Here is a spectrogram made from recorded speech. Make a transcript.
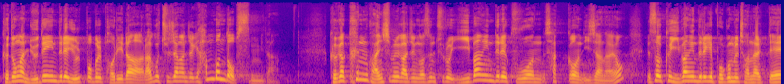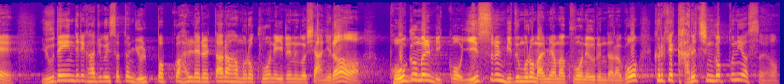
그동안 유대인들의 율법을 버리라라고 주장한 적이 한 번도 없습니다. 그가 큰 관심을 가진 것은 주로 이방인들의 구원 사건이잖아요. 그래서 그 이방인들에게 복음을 전할 때 유대인들이 가지고 있었던 율법과 할례를 따라함으로 구원에 이르는 것이 아니라 복음을 믿고 예수를 믿음으로 말미암아 구원에 이른다라고 그렇게 가르친 것뿐이었어요.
